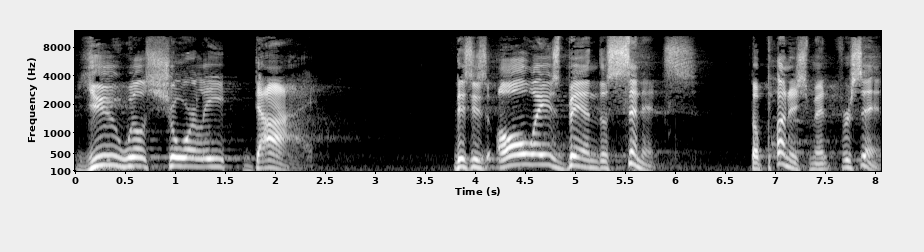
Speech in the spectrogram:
you will surely die. This has always been the sentence, the punishment for sin.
